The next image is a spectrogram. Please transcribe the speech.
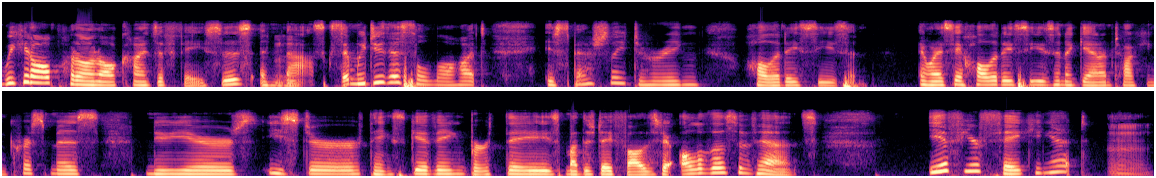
we can all put on all kinds of faces and Mhm. masks, and we do this a lot, especially during holiday season. And when I say holiday season, again, I'm talking Christmas, New Year's, Easter, Thanksgiving, birthdays, Mother's Day, Father's Day, all of those events. If you're faking it, Mm.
